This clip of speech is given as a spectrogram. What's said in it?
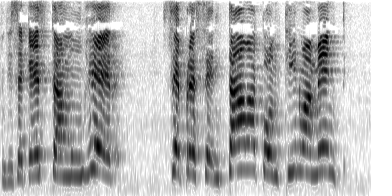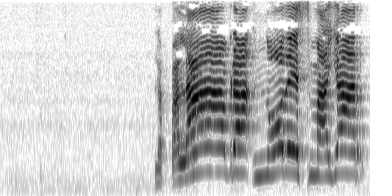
Dice que esta mujer se presentaba continuamente. La palabra no desmayar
